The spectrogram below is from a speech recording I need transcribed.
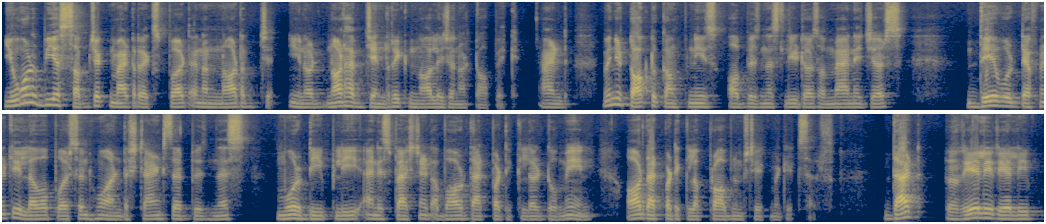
You want to be a subject matter expert and a not a, you know, not have generic knowledge on a topic. And when you talk to companies or business leaders or managers, they would definitely love a person who understands their business more deeply and is passionate about that particular domain or that particular problem statement itself. That really, really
